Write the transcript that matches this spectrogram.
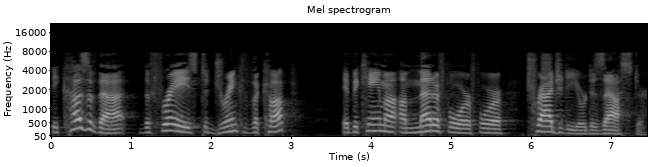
because of that, the phrase to drink the cup, it became a, a metaphor for tragedy or disaster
